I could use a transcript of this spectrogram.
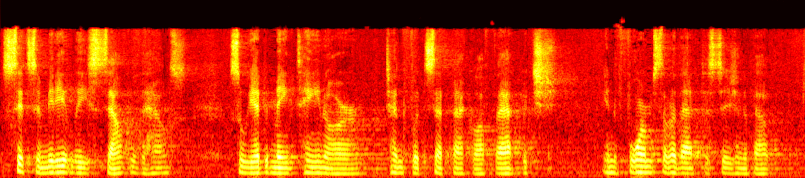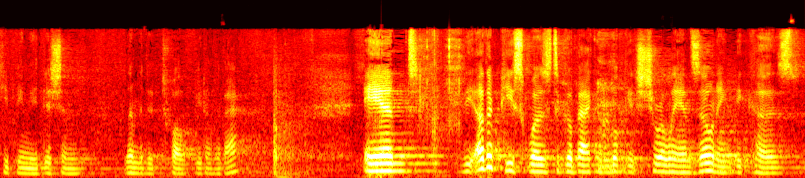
sits immediately south of the house, so we had to maintain our 10-foot setback off that, which informed some of that decision about keeping the addition limited 12 feet on the back. And the other piece was to go back and look at shoreland zoning, because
